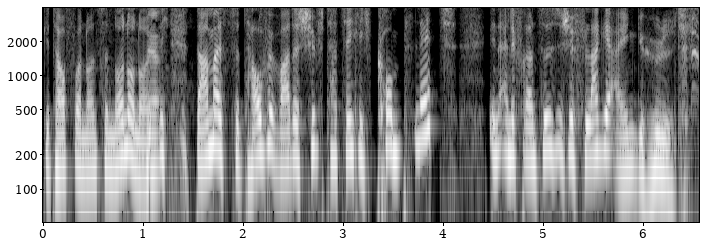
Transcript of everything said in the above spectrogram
getauft worden 1999. Ja. Damals zur Taufe war das Schiff tatsächlich komplett in eine französische Flagge eingehüllt.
